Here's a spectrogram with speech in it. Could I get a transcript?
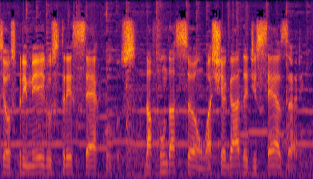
Seus primeiros três séculos, da fundação à chegada de César,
